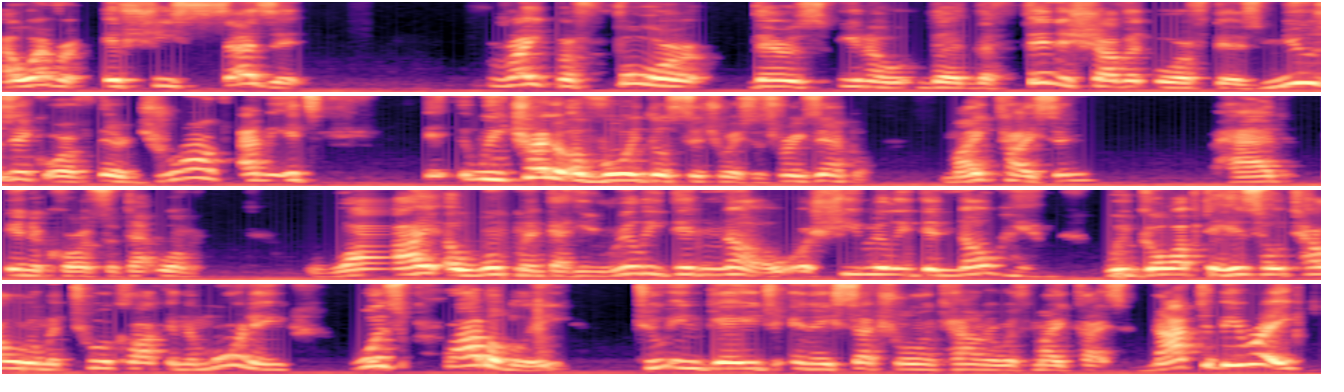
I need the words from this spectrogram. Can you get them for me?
However, if she says it right before there's you know the the finish of it or if there's music or if they're drunk i mean it's it, we try to avoid those situations for example mike tyson had intercourse with that woman why a woman that he really didn't know or she really didn't know him would go up to his hotel room at two o'clock in the morning was probably to engage in a sexual encounter with mike tyson not to be raped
